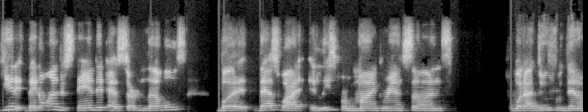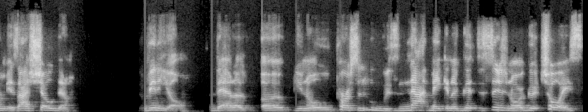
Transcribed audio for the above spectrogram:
get it; they don't understand it at certain levels, but that's why, at least for my grandsons, what I do for them is I show them video that a, a you know person who is not making a good decision or a good choice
